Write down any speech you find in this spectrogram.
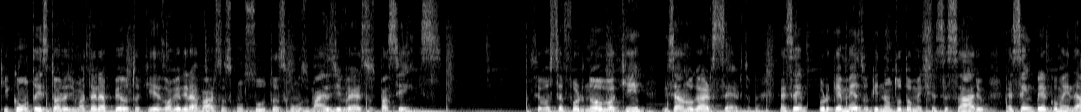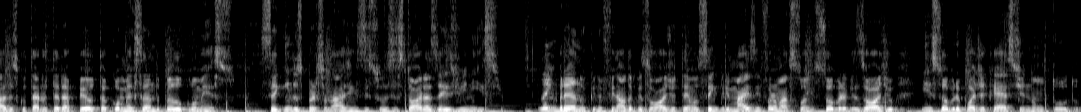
que conta a história de uma terapeuta que resolve gravar suas consultas com os mais diversos pacientes. Se você for novo aqui, está no lugar certo. É sempre porque mesmo que não totalmente necessário, é sempre recomendado escutar o terapeuta começando pelo começo, seguindo os personagens e suas histórias desde o início. Lembrando que no final do episódio temos sempre mais informações sobre o episódio e sobre o podcast num todo.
